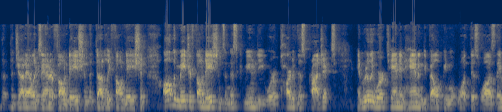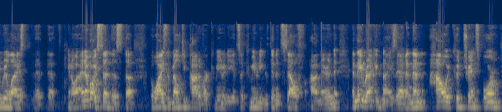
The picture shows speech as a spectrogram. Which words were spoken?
the, the, Judd Alexander Foundation, the Dudley Foundation, all the major foundations in this community were a part of this project and really worked hand in hand in developing what this was. They realized that, that you know, and I've always said this, the, the Y is the melting pot of our community. It's a community within itself on there. And, and they recognize that. And then how it could transform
